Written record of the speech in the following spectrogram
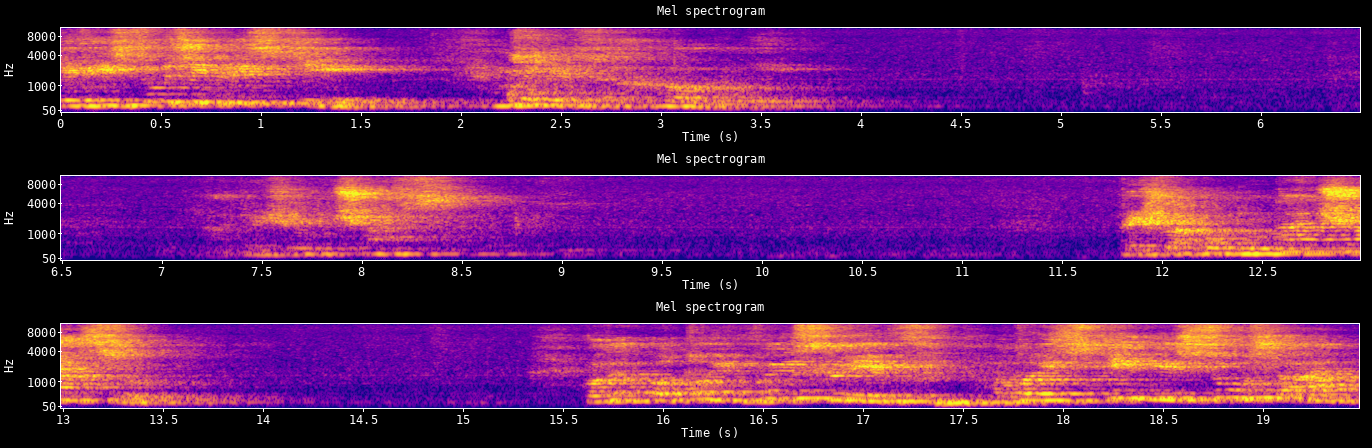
І в Ісусі Христі ми є заховані. Але прийшов час. Прийшла повнота часу. Коли отой вислів, отой спів Ісуса,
